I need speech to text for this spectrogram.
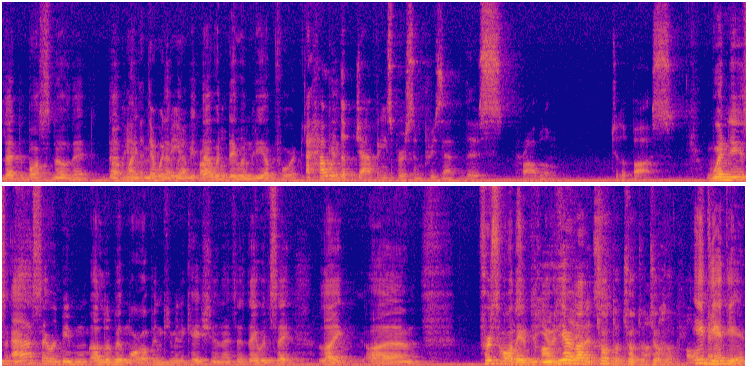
let the boss know that, that Okay, might, that there would that be a would be, that problem. would, they wouldn't be up for it. Uh, How would okay? the Japanese person present this problem to the boss? When he's asked, there would be a little bit more open communication. That's it. They would say, like, um, first of all, they, you would hear a lot of choto, choto, choto. Oh, 一 okay. 点点，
